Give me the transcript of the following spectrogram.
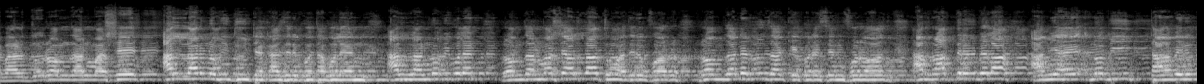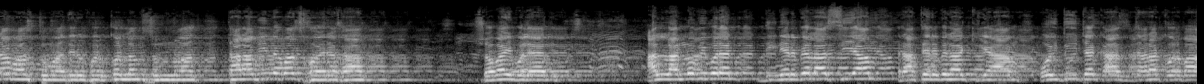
এবার রমজান মাসে আল্লাহর নবী দুইটা কাজের কথা বলেন। আল্লাহর নবী বলেন, রমজান মাসে আল্লাহ তোমাদের উপর রমজানের রোজা কে করেছেন ফরজ? আর রাত্রের বেলা আমি নবী, তারাবির নামাজ তোমাদের উপর করলাম সুন্নত। তারাবির নামাজ হয় রাখাত। সবাই বলেন আল্লাহ নবী বলেন, দিনের বেলা সিয়াম, রাতের বেলা কিয়াম, ওই দুইটা কাজ যারা করবা,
